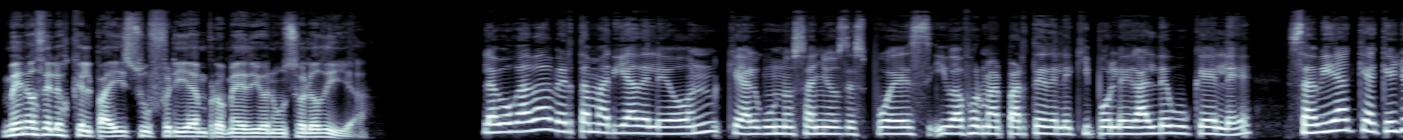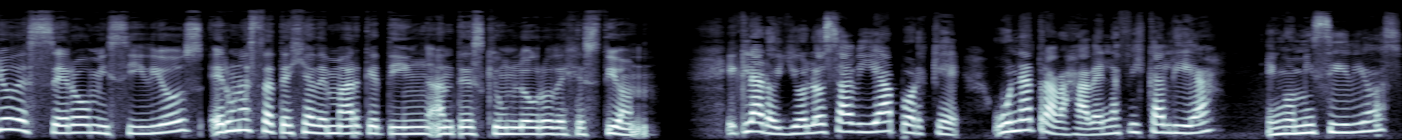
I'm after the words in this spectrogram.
menos de los que el país sufría en promedio en un solo día. La abogada Berta María de León, que algunos años después iba a formar parte del equipo legal de Bukele, sabía que aquello de cero homicidios era una estrategia de marketing antes que un logro de gestión. Y claro, yo lo sabía porque una trabajaba en la fiscalía en homicidios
